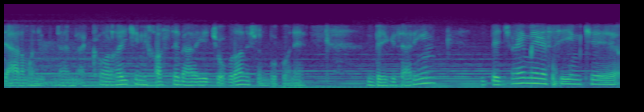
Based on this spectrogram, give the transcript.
درمانی بودن و کارهایی که می‌خواسته برای جبرانشون بکنه بگذریم. به جای می‌رسیم که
